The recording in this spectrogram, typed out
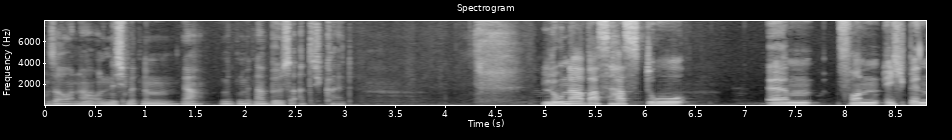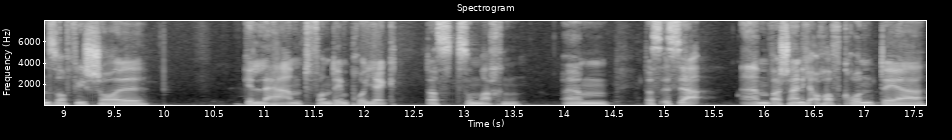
So, ne? Und nicht mit einem, ja, mit, mit einer Bösartigkeit. Luna, was hast du ähm, von Ich bin Sophie Scholl gelernt, von dem Projekt, das zu machen? Ähm, das ist ja ähm, wahrscheinlich auch aufgrund der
